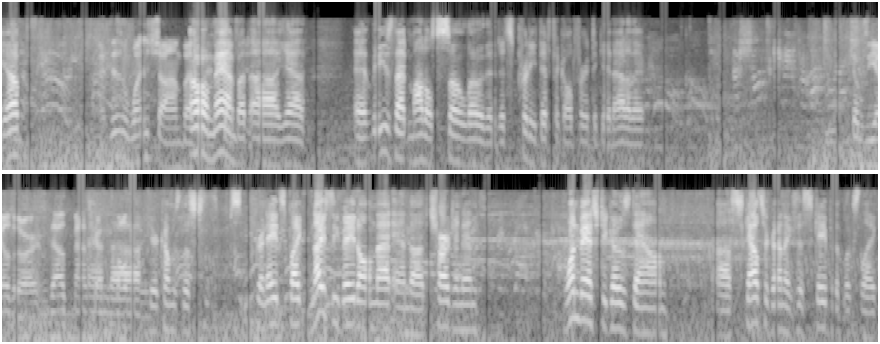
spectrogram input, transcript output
Yep. This isn't one shot, but Oh man, but uh, yeah, it leaves that model so low that it's pretty difficult for it to get out of there. comes the Eldar without And uh, here comes the grenade spike. Nice evade on that, and uh, charging in. One Banshee goes down. Uh, scouts are gonna escape. It looks like.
